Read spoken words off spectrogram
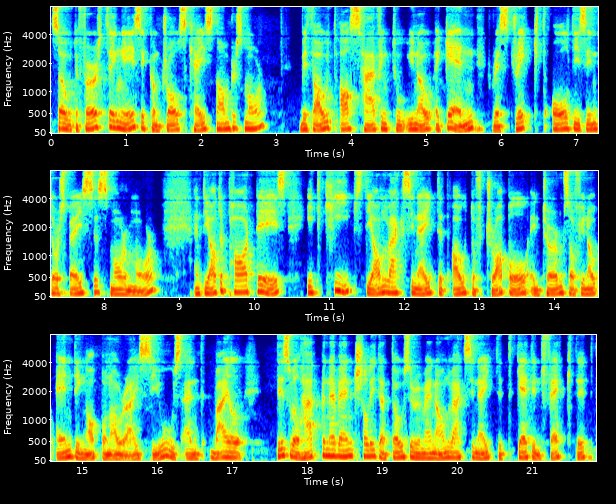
So the first thing is it controls case numbers more without us having to, you know, again, restrict all these indoor spaces more and more. And the other part is it keeps the unvaccinated out of trouble in terms of, you know, ending up on our ICUs. And while this will happen eventually that those who remain unvaccinated get infected.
